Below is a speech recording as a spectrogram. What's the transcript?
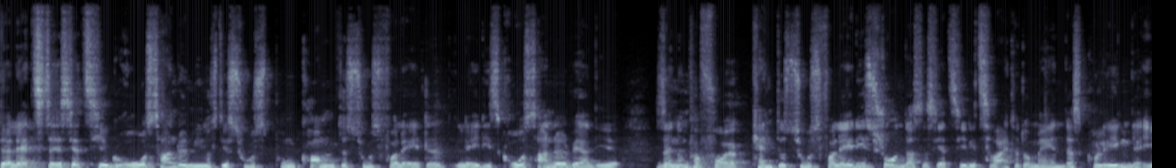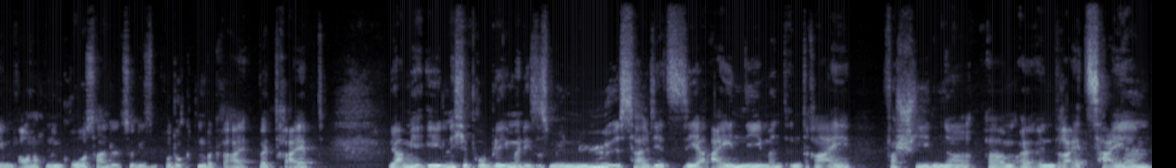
der letzte ist jetzt hier Großhandel-dessous.com, Dessous for Ladies Großhandel. Wer die Sendung verfolgt, kennt Dessous for Ladies schon. Das ist jetzt hier die zweite Domain des Kollegen, der eben auch noch einen Großhandel zu diesen Produkten betreibt. Wir haben hier ähnliche Probleme. Dieses Menü ist halt jetzt sehr einnehmend in drei verschiedene, ähm, äh, in drei Zeilen.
